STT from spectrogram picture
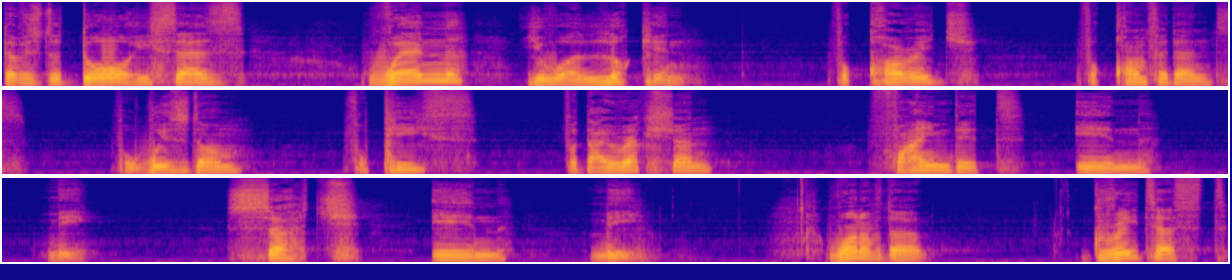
There is the door. He says, when you are looking for courage, for confidence, for wisdom, for peace, for direction, find it in me. Search in me. One of the greatest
